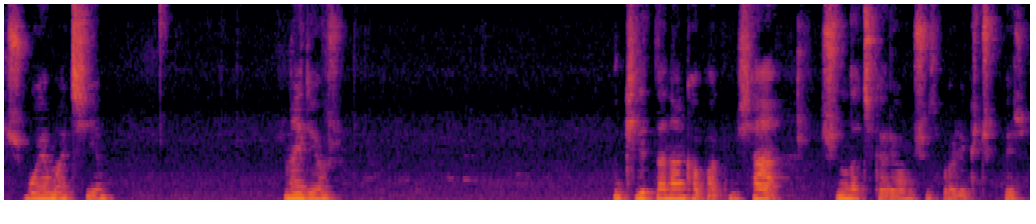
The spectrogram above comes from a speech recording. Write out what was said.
Şu boyamı açayım. Ne diyor? Bu kilitlenen kapakmış. Ha, şunu da çıkarıyormuşuz. Böyle küçük bir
